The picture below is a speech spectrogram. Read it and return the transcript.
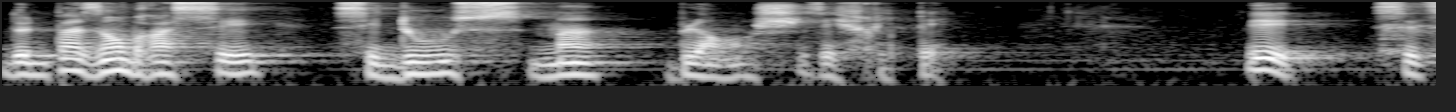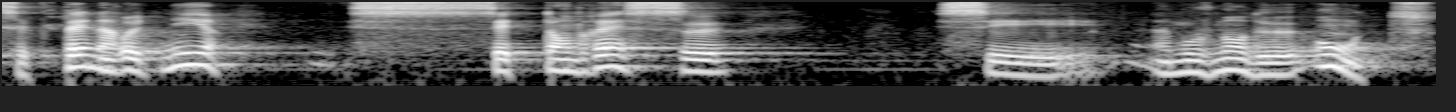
de ne pas embrasser ses douces mains blanches et fripées. Et cette, peine à retenir, cette tendresse, c'est un mouvement de honte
